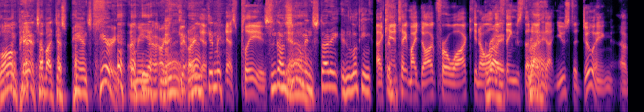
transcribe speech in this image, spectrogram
Long pants. How about just pants, period? I mean, Yeah, are, you, right, are you kidding me? Yes, please. No, Yeah. Zoom and study and looking. I can't take my dog for a walk. You know, all the things that right. I got used to doing. Uh,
